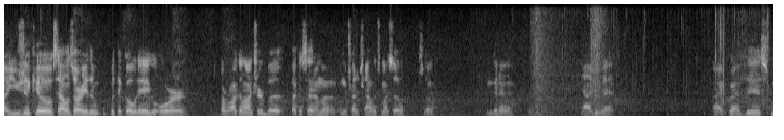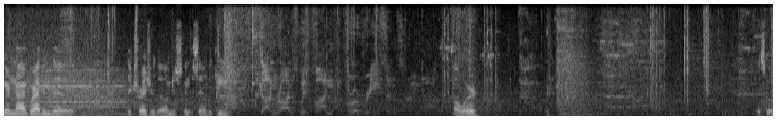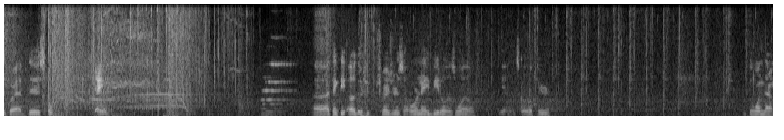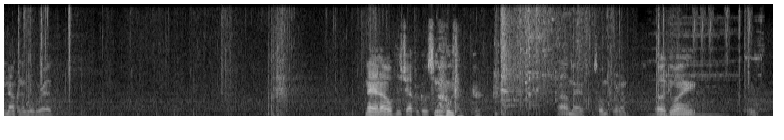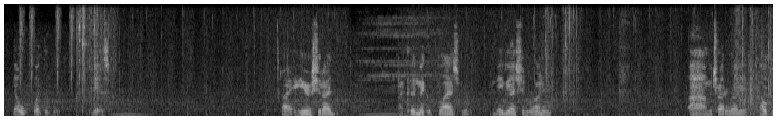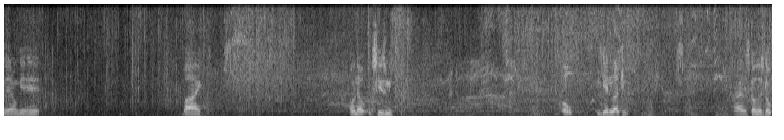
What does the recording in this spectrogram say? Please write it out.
I usually kill Salazar either with the gold egg or a rocket launcher, but like I said, I'm a, I'm gonna try to challenge myself, so I'm gonna not do that. Alright, grab this. We are not grabbing the the treasure though. I'm just gonna sell the key. Gun rhymes Let's go grab this. Oh, damn. Uh, I think the other treasure is an ornate beetle as well. Yeah, let's go up here. The one that I'm not gonna go grab. Man, I hope this chapter goes smooth. oh man, was hoping for him. Uh, do I? No, what the? Yes. Alright, here should I... I could make a flash, but maybe I should run it? Ah, I'm gonna try to run it. Hopefully I don't get hit. Bye. Oh no, excuse me. Oh, I'm getting lucky. Alright, let's go, let's go.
